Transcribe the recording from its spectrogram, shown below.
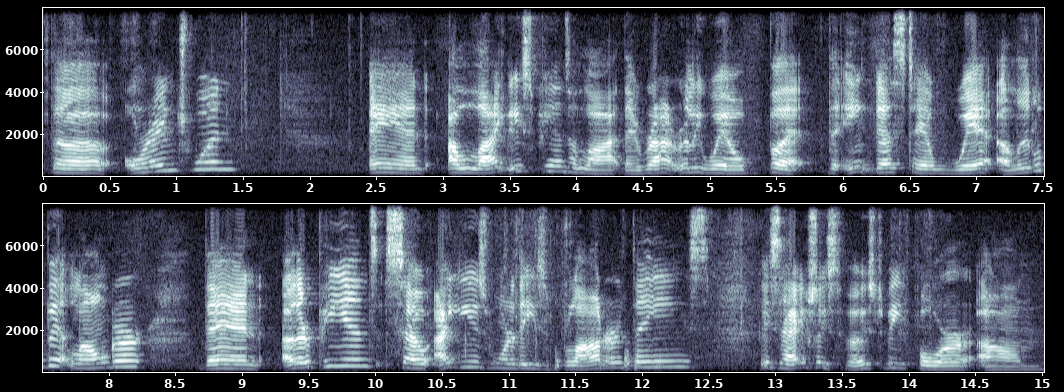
the orange one, and I like these pens a lot. They write really well, but the ink does stay wet a little bit longer than other pens, so I use one of these blotter things. Is actually supposed to be for um,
